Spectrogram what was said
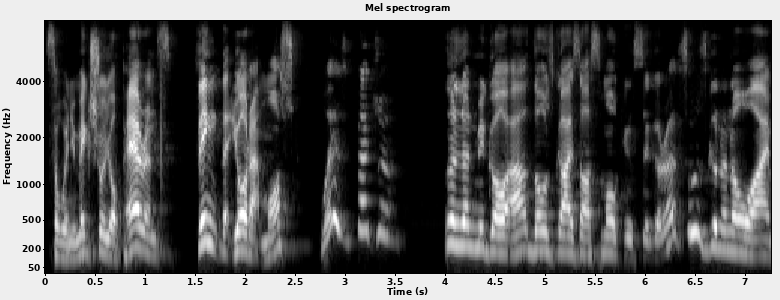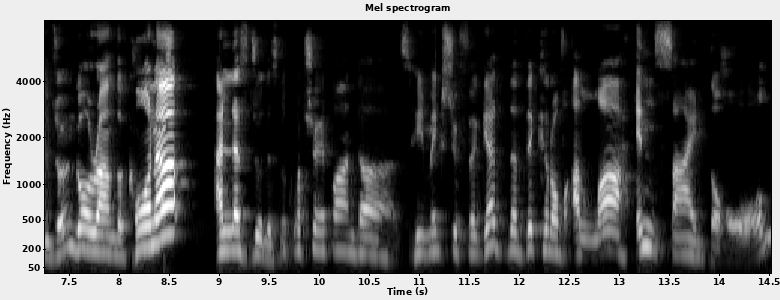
So when you make sure your parents think that you're at mosque, where's better? Then let me go out. Those guys are smoking cigarettes. Who's going to know what I'm doing? Go around the corner and let's do this. Look what shaitan does. He makes you forget the dhikr of Allah inside the hall.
